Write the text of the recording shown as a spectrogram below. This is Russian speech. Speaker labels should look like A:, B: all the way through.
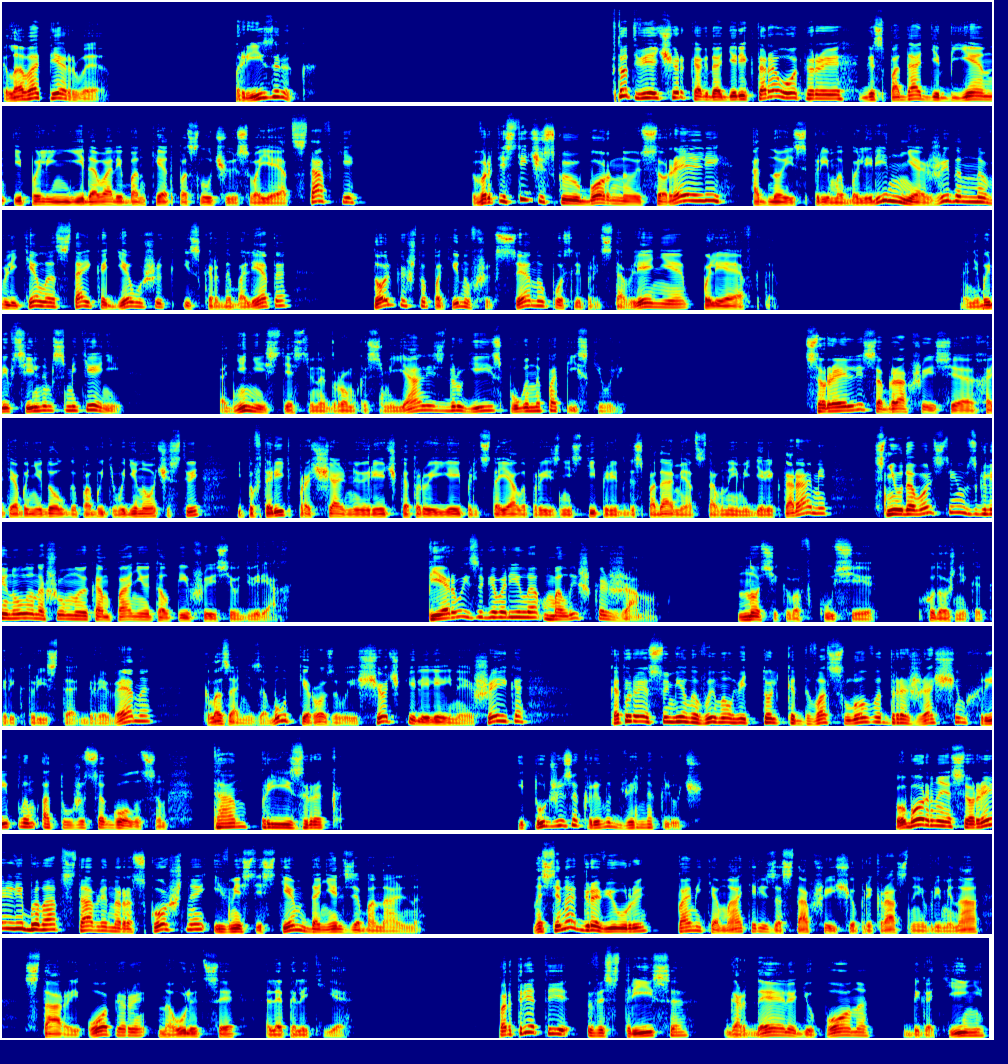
A: Глава первая. Призрак? В тот вечер, когда директора оперы, господа Дебьен и Полиньи давали банкет по случаю своей отставки, в артистическую уборную Сорелли, одной из прима-балерин, неожиданно влетела стайка девушек из кардебалета, только что покинувших сцену после представления Полиэфкта. Они были в сильном смятении. Одни неестественно громко смеялись, другие испуганно попискивали. Сорелли, собравшаяся хотя бы недолго побыть в одиночестве и повторить прощальную речь, которую ей предстояло произнести перед господами отставными директорами, с неудовольствием взглянула на шумную компанию, толпившуюся в дверях. Первой заговорила малышка Жам. Носик во вкусе художника-корректуриста Гревена, глаза незабудки, розовые щечки, лилейная шейка, которая сумела вымолвить только два слова дрожащим, хриплым от ужаса голосом. «Там призрак!» И тут же закрыла дверь на ключ. Уборная Сорелли была обставлена роскошно и вместе с тем да нельзя банально. На стенах гравюры — память о матери, заставшей еще прекрасные времена старой оперы на улице Ле Пелетье. Портреты Вестриса, Гарделя, Дюпона, Бегатини.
